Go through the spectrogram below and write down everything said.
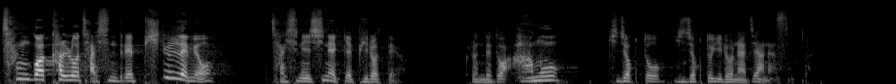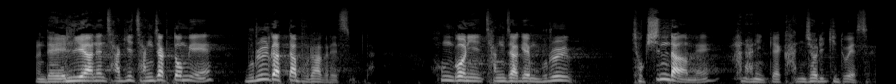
창과 칼로 자신들의 피를 내며 자신의 신에게 빌었대요. 그런데도 아무 기적도 이적도 일어나지 않았습니다. 그런데 엘리야는 자기 장작 더미에 물을 갖다 부라 그랬습니다. 헝건이 장작에 물을 적신 다음에 하나님께 간절히 기도했어요.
